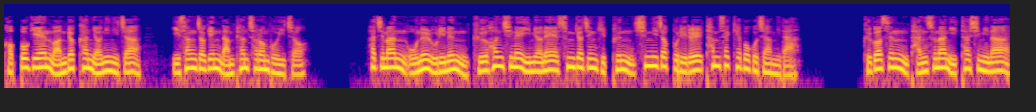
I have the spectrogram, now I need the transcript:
겉보기엔 완벽한 연인이자 이상적인 남편처럼 보이죠. 하지만 오늘 우리는 그 헌신의 이면에 숨겨진 깊은 심리적 뿌리를 탐색해보고자 합니다. 그것은 단순한 이타심이나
